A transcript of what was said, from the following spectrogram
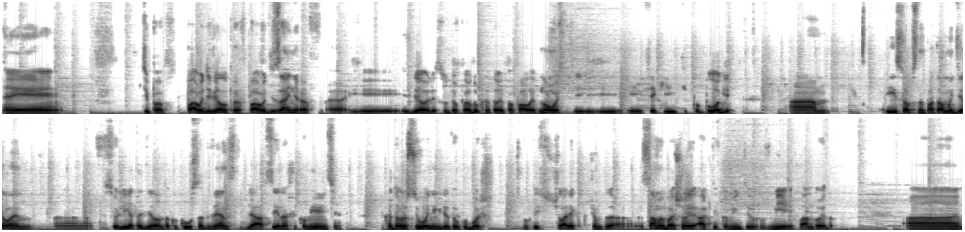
и э, типа пару девелоперов, пару дизайнеров э, и, и сделали супер продукт, который попал и в новости, и, и всякие типа блоги. А, и, собственно, потом мы делаем все лето делаем такой курс Advanced для всей нашей комьюнити, который сегодня где-то около больше 2000 человек, причем-то самый большой актив комьюнити в мире по андроиду. А,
